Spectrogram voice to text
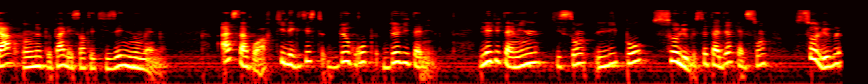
car on ne peut pas les synthétiser nous-mêmes. À savoir qu'il existe deux groupes de vitamines. Les vitamines qui sont liposolubles, c'est-à-dire qu'elles sont solubles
